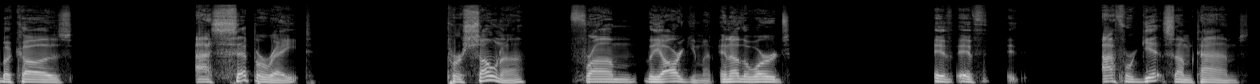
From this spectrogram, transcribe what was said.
because I separate persona from the argument. In other words, if if I forget sometimes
